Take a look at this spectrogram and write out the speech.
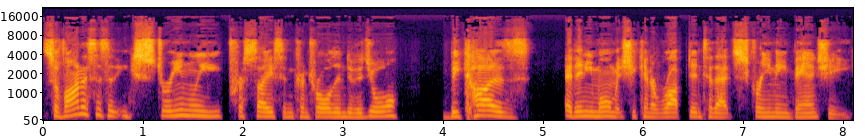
Sylvanas is an extremely precise and controlled individual because at any moment she can erupt into that screaming banshee,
